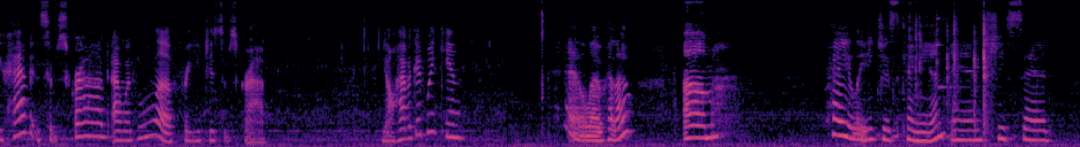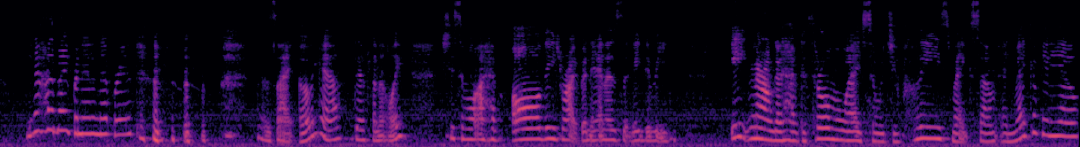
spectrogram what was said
you haven't subscribed, I would love for you to subscribe. Y'all have a good weekend. Hello, hello. Um, Haley just came in and she said, you know how to make banana nut bread? I was like, oh yeah, definitely. She said, well, I have all these ripe bananas that need to be eaten or I'm going to have to throw them away. So would you please make some and make a video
